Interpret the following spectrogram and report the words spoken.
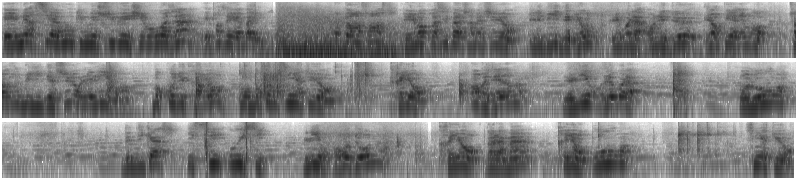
Et merci à vous qui me suivez chez vos voisins et pensez à bye. On part en France. L'élément principal sera bien sûr les billets d'avion. Les voilà, on est deux, Jean-Pierre et moi. Sans oublier bien sûr les livres. Beaucoup de crayons pour beaucoup de signatures. Crayon en réserve. Le livre, le voilà. On l'ouvre. Dédicace ici ou ici. Livre retourne. Crayon dans la main. Crayon ouvre. Signature.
